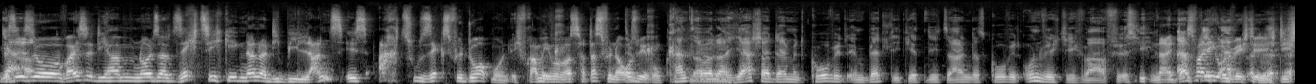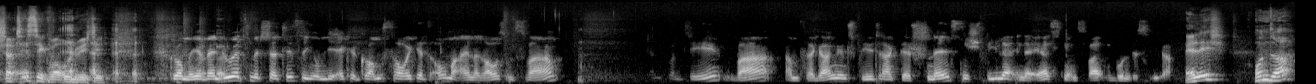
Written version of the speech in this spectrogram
Das Ja. ist so, weißt du, die haben 1960 gegeneinander. Die Bilanz ist 8 zu 6 für Dortmund. Ich frage mich immer, was hat das für eine Du Auswirkung? kannst aber doch Jascha, der mit Covid im Bett liegt, jetzt nicht sagen, dass Covid unwichtig war für sie. Nein, das war nicht unwichtig. Die Statistik war unwichtig. Komm, hier, wenn du jetzt mit Statistiken um die Ecke kommst, hau ich jetzt auch mal eine raus. Und zwar, Conte war am vergangenen Spieltag der schnellste Spieler in der ersten und zweiten Bundesliga. Ehrlich? Unser?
